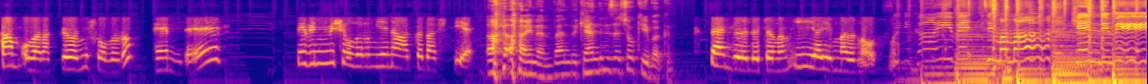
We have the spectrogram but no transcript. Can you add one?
tam olarak görmüş olurum hem de sevinmiş olurum yeni arkadaş diye. Aynen. Ben de kendinize çok iyi bakın. Sen de öyle canım. İyi yayınların olsun. Seni kaybettim ama kendimi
